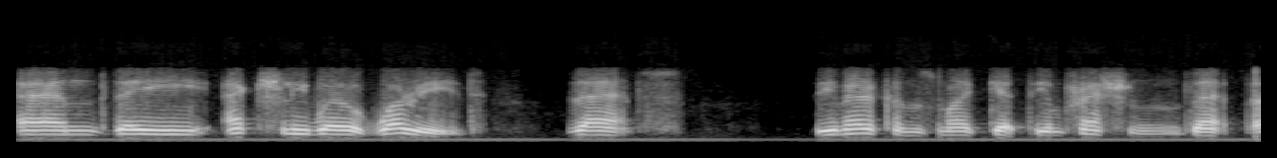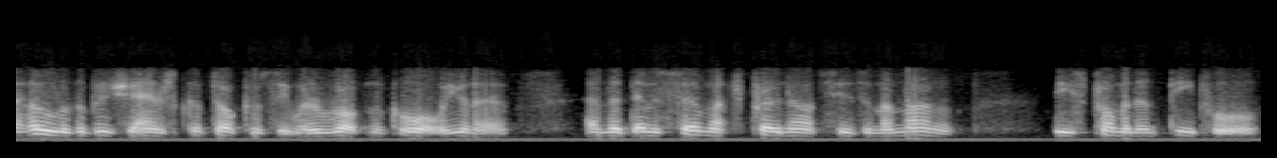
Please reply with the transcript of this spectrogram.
And they actually were worried that the Americans might get the impression that the whole of the British aristocracy were a rotten core, you know, and that there was so much pro-Nazism among these prominent people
